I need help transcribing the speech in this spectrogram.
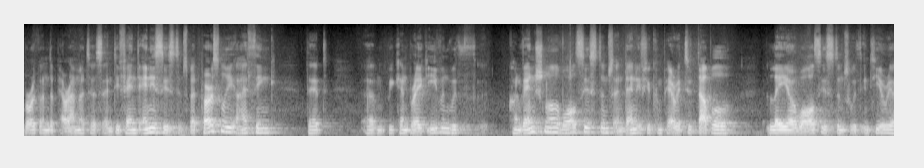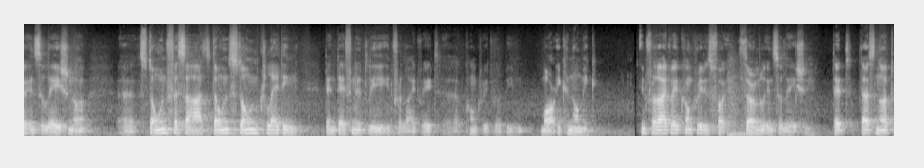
work on the parameters and defend any systems. But personally, I think that um, we can break even with conventional wall systems, and then if you compare it to double layer wall systems with interior insulation or uh, stone facades, stone, stone cladding, then definitely infra lightweight uh, concrete will be more economic. Infra lightweight concrete is for thermal insulation. That does not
